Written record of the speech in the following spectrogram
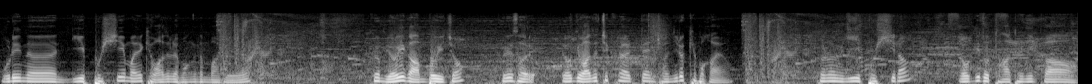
우리는 이 bush에만 이렇게 ward를 박는단 말이에요. 그럼 여기가 안 보이죠? 그래서 여기 ward 체크할 땐 전 이렇게 박아요. 그럼 이 bush랑 여기도 다 되니까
